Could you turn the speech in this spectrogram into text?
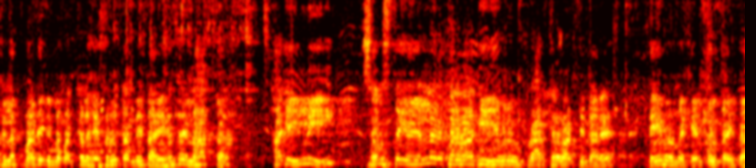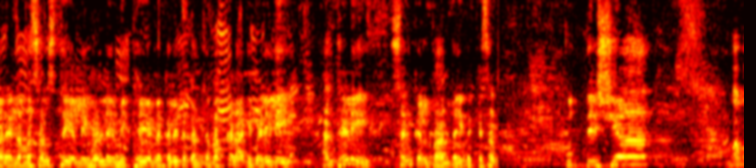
ಫಿಲಪ್ ಮಾಡಿ ನಿಮ್ಮ ಮಕ್ಕಳ ಹೆಸರು, ತಂದೆ, ತಾಯಿ ಹೆಸರು ಎಲ್ಲ ಹಾಕ್ತಾರೆ. ಹಾಗೆ ಇಲ್ಲಿ ಸಂಸ್ಥೆಯ ಎಲ್ಲರ ಪರವಾಗಿ ಇವರು ಪ್ರಾರ್ಥನೆ ಮಾಡ್ತಿದ್ದಾರೆ. ದೇವರನ್ನ ಕೇಳ್ಕೊಳ್ತಾ ಇದ್ದಾರೆ. ನಮ್ಮ ಸಂಸ್ಥೆಯಲ್ಲಿ ಒಳ್ಳೆ ವಿದ್ಯೆಯನ್ನು ಕಲಿತಕ್ಕಂಥ ಮಕ್ಕಳಾಗಿ ಬೆಳಿಲಿ ಅಂತ ಹೇಳಿ ಸಂಕಲ್ಪ ಅಂತ ಇದಕ್ಕೆ ಉದ್ದೇಶ್ಯ ಮಮ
